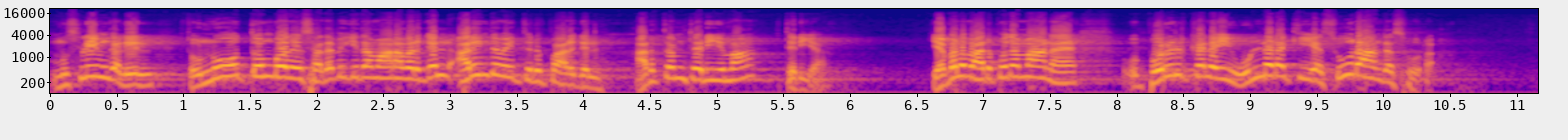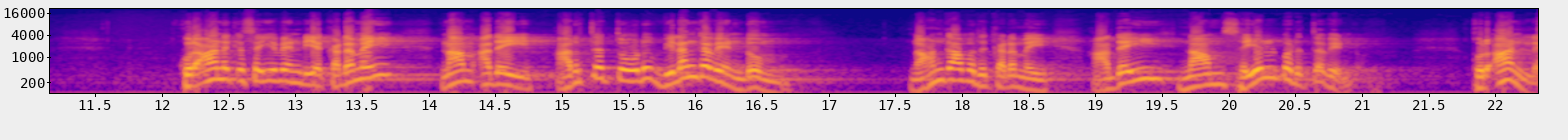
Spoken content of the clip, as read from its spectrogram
முஸ்லிம்களில் தொண்ணூத்தொன்பது சதவிகிதமானவர்கள் அறிந்து வைத்திருப்பார்கள். அர்த்தம் தெரியுமா? தெரியாது. எவ்வளவு அற்புதமான பொருட்களை உள்ளடக்கிய சூறா அந்த சூறா. குரானுக்கு செய்ய வேண்டிய கடமை நாம் அதை அர்த்தத்தோடு விளங்க வேண்டும். நான்காவது கடமை அதை நாம் செயல்படுத்த வேண்டும். குர்ஆன்ல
